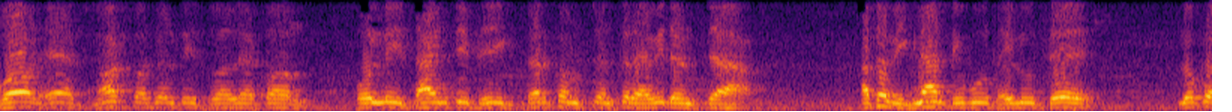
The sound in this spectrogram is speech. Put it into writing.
World has not puzzle this world at all only scientific circumstantial evidence છે આ તો વિજ્ઞાન ઉભું થયેલું છે. લોકો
